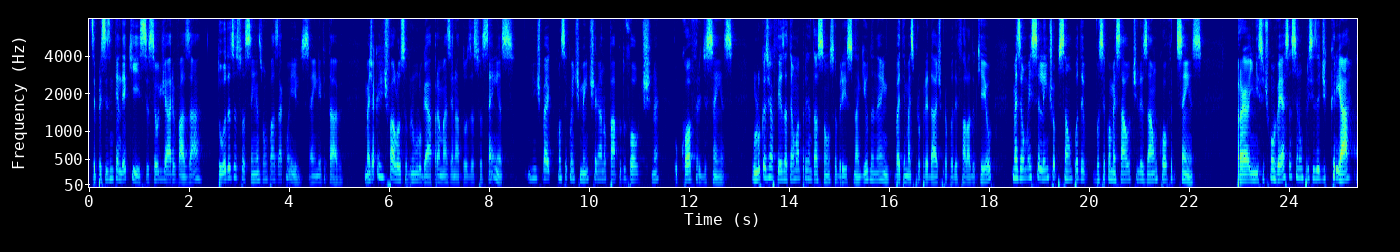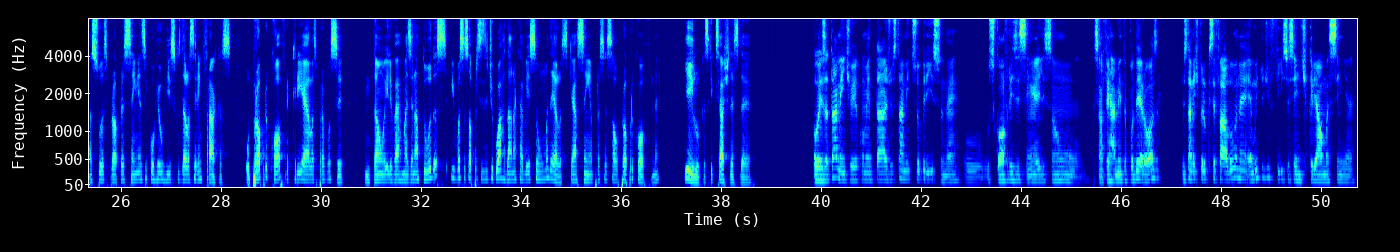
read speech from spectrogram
Você precisa entender que, se o seu diário vazar, todas as suas senhas vão vazar com eles, é inevitável. Mas já que a gente falou sobre um lugar para armazenar todas as suas senhas, a gente vai consequentemente chegar no papo do Vault, né? O cofre de senhas. O Lucas já fez até uma apresentação sobre isso na guilda, né? Vai ter mais propriedade para poder falar do que eu, mas é uma excelente opção poder você começar a utilizar um cofre de senhas. Para início de conversa, você não precisa de criar as suas próprias senhas e correr o risco delas serem fracas. O próprio cofre cria elas para você. Então ele vai armazenar todas e você só precisa de guardar na cabeça uma delas, que é a senha para acessar o próprio cofre, né? E aí, Lucas, o que, que, você acha dessa ideia? Oh, exatamente, eu ia comentar justamente sobre isso, né? O, os cofres de senha, eles são assim, uma ferramenta poderosa, justamente pelo que você falou, né? É muito difícil assim, a gente criar uma senha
